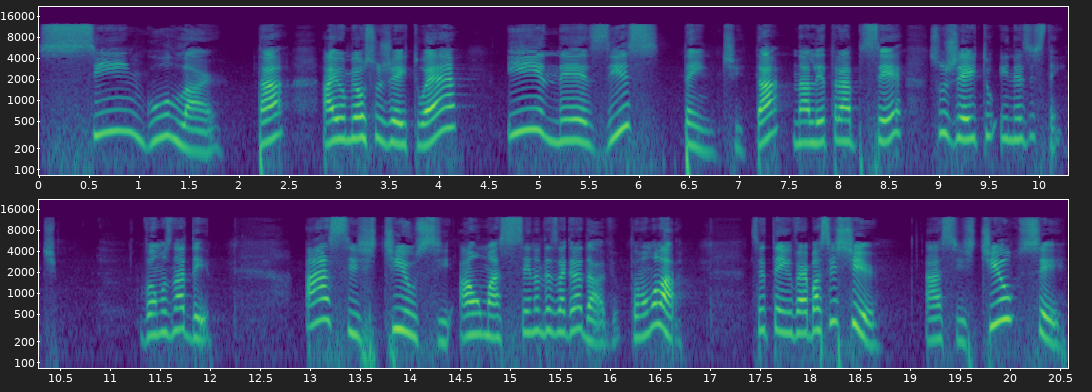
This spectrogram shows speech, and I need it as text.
singular, tá? Aí o meu sujeito é inexistente, tá? Na letra C, sujeito inexistente. Vamos na D. Assistiu-se a uma cena desagradável. Então vamos lá. Você tem o verbo assistir. Assistiu-se.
